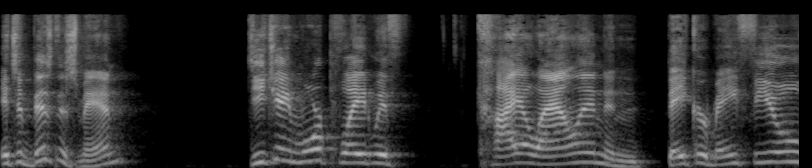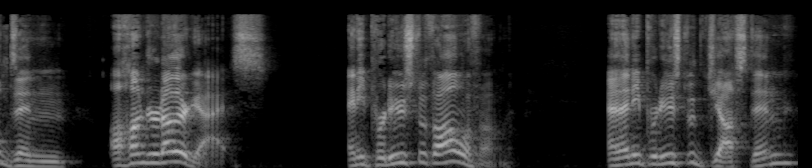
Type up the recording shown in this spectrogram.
it's a business, man. DJ Moore played with Kyle Allen and Baker Mayfield and a hundred other guys, and he produced with all of them. And then he produced with Justin,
